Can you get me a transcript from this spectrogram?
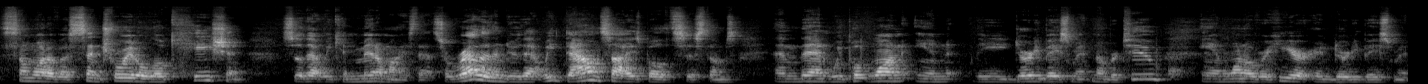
somewhat of a centroidal location so that we can minimize that. So rather than do that, we downsize both systems and then we put one in the dirty basement number two and one over here in dirty basement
